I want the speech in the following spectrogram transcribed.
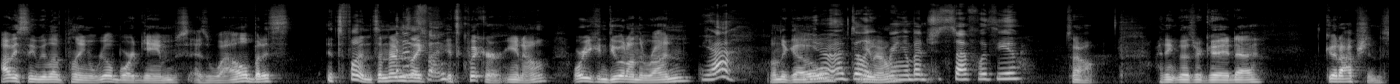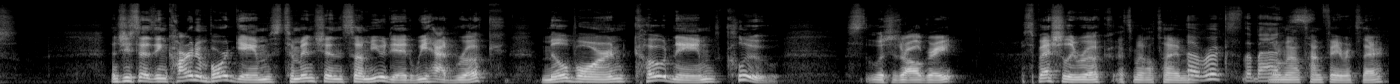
Obviously, we love playing real board games as well, but it's it's fun. Sometimes is like fun. it's quicker, you know, or you can do it on the run Yeah. on the go. You don't have to like know? bring a bunch of stuff with you. So, I think those are good, uh, good options. Then she says, in card and board games, to mention some you did, we had Rook, Millborn, Codenames, Clue, which are all great. Especially Rook. That's my all-time The rook's the best. one of my all-time favorites there.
